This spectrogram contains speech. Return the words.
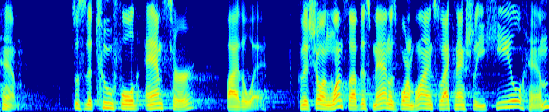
him. So, this is a twofold answer, by the way, because it's showing one side, this man was born blind, so I can actually heal him,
